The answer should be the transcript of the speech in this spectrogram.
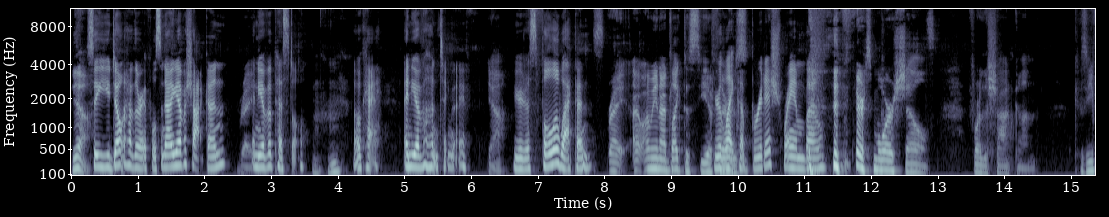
yeah. So you don't have the rifle. So now you have a shotgun Right. and you have a pistol. hmm Okay. And you have a hunting knife. Yeah. You're just full of weapons. Right. I, I mean, I'd like to see if You're like a British Rambo. if there's more shells for the shotgun because he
